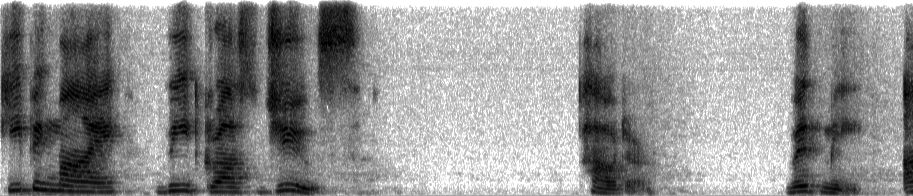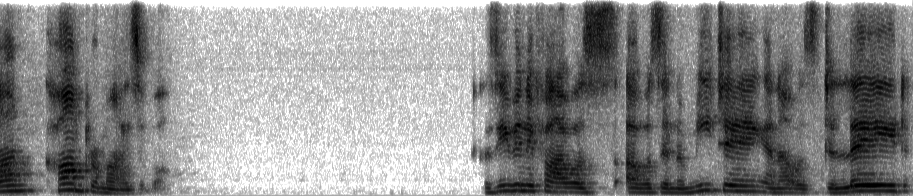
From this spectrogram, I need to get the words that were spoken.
Keeping my wheatgrass juice powder with me, uncompromisable. Because even if I was I was in a meeting and I was delayed,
